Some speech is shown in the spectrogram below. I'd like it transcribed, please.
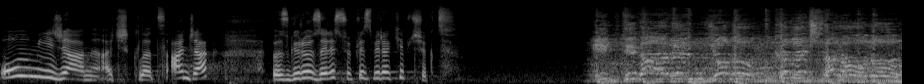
olmayacağını açıkladı. Ancak Özgür Özel'e sürpriz bir rakip çıktı. İktidarın yolu Kılıçdaroğlu.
